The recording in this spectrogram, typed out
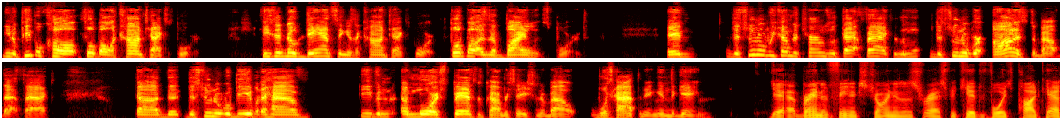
you know people call football a contact sport. He said no, dancing is a contact sport. Football is a violent sport. And the sooner we come to terms with that fact, and the, the sooner we're honest about that fact, uh, the the sooner we'll be able to have even a more expansive conversation about what's happening in the game. Yeah, Brandon Phoenix joining this Raspy Kid Voice podcast.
